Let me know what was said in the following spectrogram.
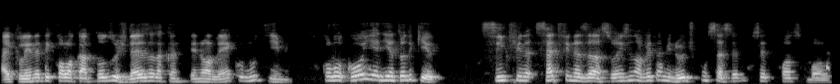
a Kleina tem que colocar todos os 10 atacantes que tem no elenco no time. Colocou e adiantou de quê? Cinco, sete finalizações em 90 minutos com 60% de posse de bola.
